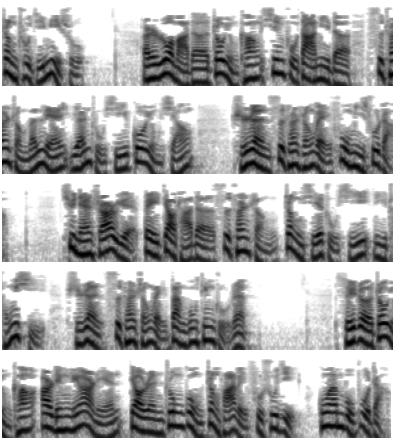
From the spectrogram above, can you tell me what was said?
正处级秘书。而落马的周永康心腹大秘的四川省文联原主席郭永祥，时任四川省委副秘书长。去年十二月被调查的四川省政协主席李崇禧，时任四川省委办公厅主任。随着周永康二零零二年调任中共政法委副书记、公安部部长，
